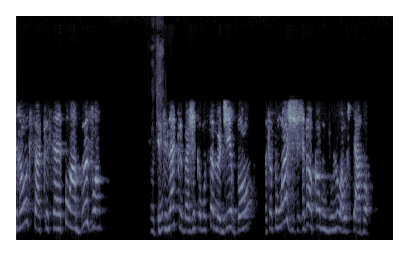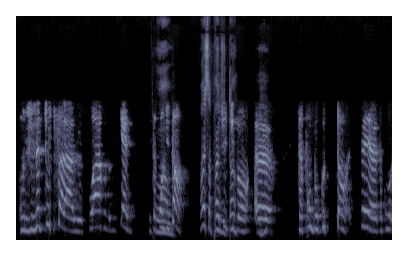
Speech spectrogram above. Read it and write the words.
vraiment que ça, que ça répond à un besoin. Et c'est là que bah, j'ai commencé à me dire, bon, parce qu'à ce moment-là, j'avais encore mon boulot à aussi avant. Donc, je faisais tout ça là, le soir, le week-end. Ça prend du temps. Ouais, ça prend du temps. bon, euh, ça prend beaucoup de temps. Tu sais, euh, prend...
